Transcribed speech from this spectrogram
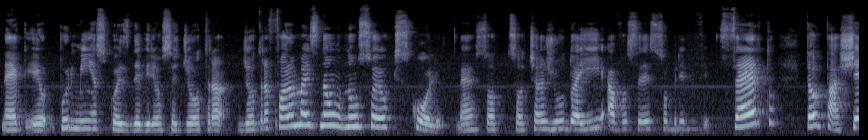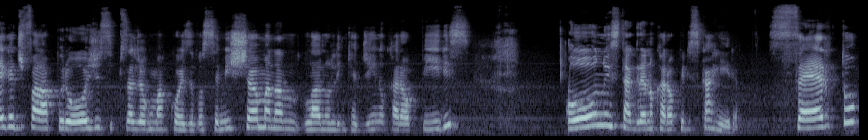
né? Eu, por mim as coisas deveriam ser de outra, de outra forma, mas não, não sou eu que escolho, né? Só, só te ajudo aí a você sobreviver, certo? Então tá, chega de falar por hoje. Se precisar de alguma coisa, você me chama na, lá no LinkedIn, no Carol Pires, ou no Instagram, no Carol Pires Carreira, certo?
